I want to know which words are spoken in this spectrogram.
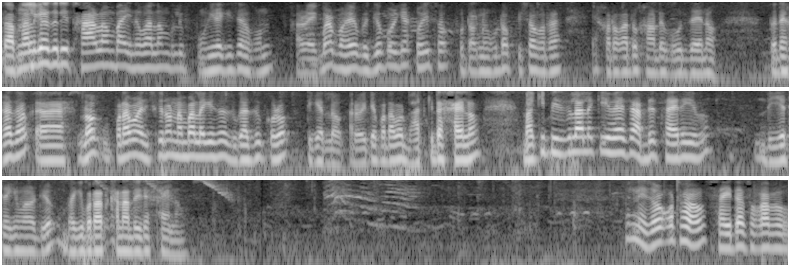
তো আপোনালোকে যদি থাৰ ল'ম বা ইন'ভা ল'ম বুলি পুহি ৰাখিছে সপোন আৰু একবাৰ বাহিৰ বিজ্ঞ পৰীক্ষা কৰি চাওক ফুটক নুফুটক পিছৰ কথা এশ টকাটো খাওঁতে বহুত যায় ন। তো দেখা যাওক লওক পটাপট স্ক্ৰীণৰ নাম্বাৰ লাগিছে যোগাযোগ কৰক টিকেট লওক। আৰু এতিয়া পটাপট ভাতকেইটা খাই লওঁ। বাকী পিছবেলালৈ কি হৈ আছে আপডেট চাই থাকিব। দিয়ে থাকিম আৰু দিয়ক। বাকী পটাত খানা দি খাই লওঁ। নিজৰ কথা আৰু চাৰিটা চকা পাব।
